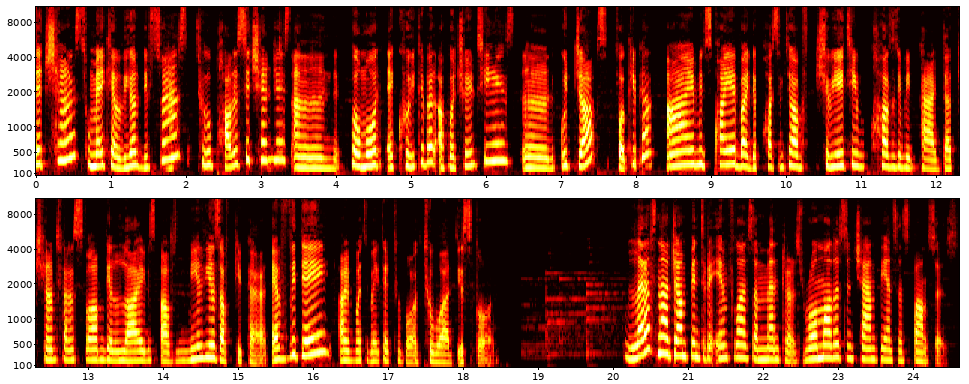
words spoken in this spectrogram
The chance to make a real difference through policy changes and promote equitable opportunities and good jobs for people. I'm inspired by the possibility of creating positive impact that can transform the lives of millions of people. Every day, I'm motivated to work toward this goal. Let us now jump into the influence of mentors, role models, and champions and sponsors.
